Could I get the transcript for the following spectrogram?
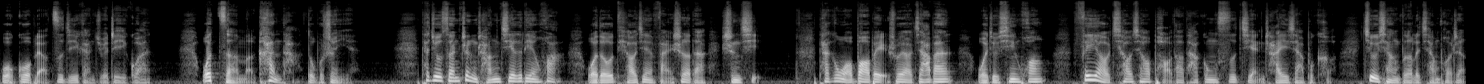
我过不了自己感觉这一关。我怎么看他都不顺眼。他就算正常接个电话，我都条件反射的生气。他跟我报备说要加班，我就心慌，非要悄悄跑到他公司检查一下不可，就像得了强迫症。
